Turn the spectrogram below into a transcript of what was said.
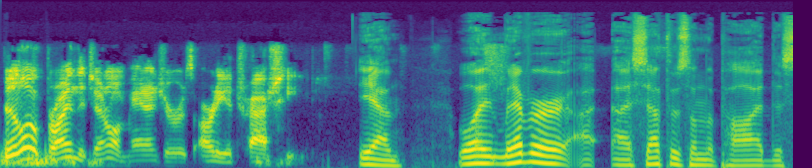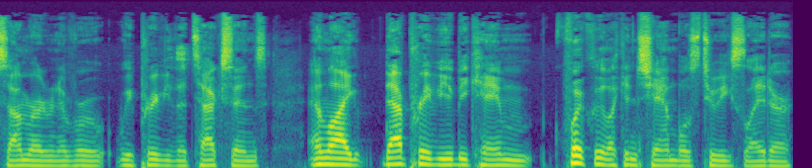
Bill O'Brien, the general manager, is already a trash heap. yeah. Well, and whenever uh, uh, Seth was on the pod this summer, whenever we previewed the Texans, and like that preview became quickly like in shambles two weeks later.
